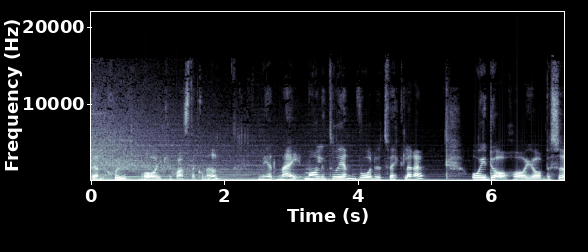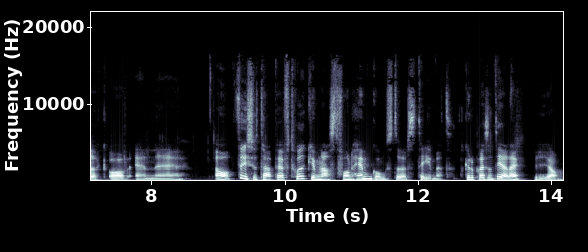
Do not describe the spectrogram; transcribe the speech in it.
Podden Sjukt bra i Kristianstad kommun med mig Malin Thorén, vårdutvecklare. Och idag har jag besök av en eh, ja, fysioterapeut, sjukgymnast från hemgångsstödsteamet. Ska du presentera dig? Ja,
